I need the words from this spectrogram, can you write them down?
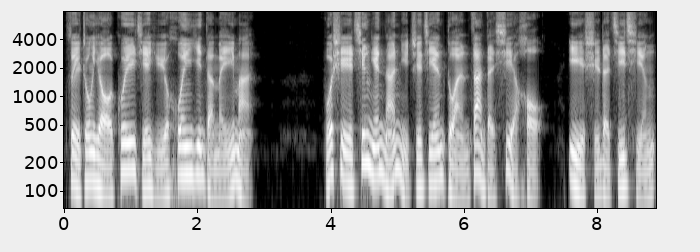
最终又归结于婚姻的美满，不是青年男女之间短暂的邂逅、一时的激情。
